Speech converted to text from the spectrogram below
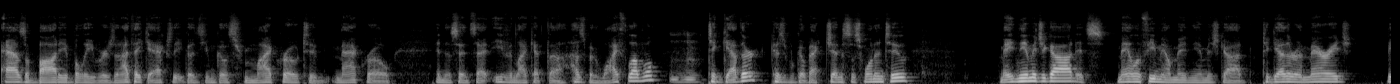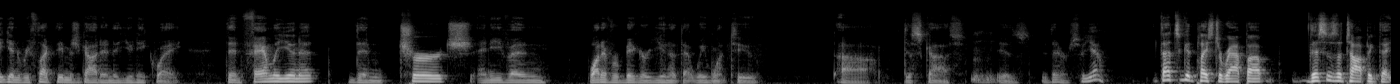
as a body of believers, and I think actually it goes even goes from micro to macro in the sense that even like at the husband wife level mm-hmm. together, because we go back to Genesis one and two, made in the image of God, it's male and female made in the image of God together in marriage, begin to reflect the image of God in a unique way. Then family unit, then church, and even whatever bigger unit that we want to uh, discuss is there. So yeah, that's a good place to wrap up. This is a topic that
